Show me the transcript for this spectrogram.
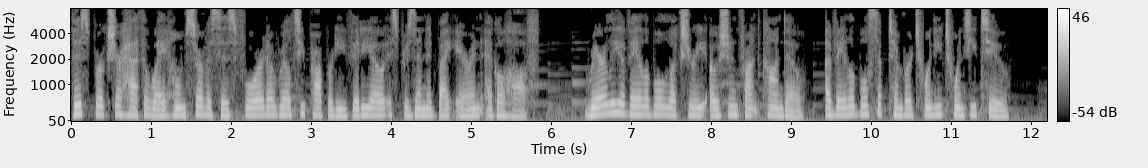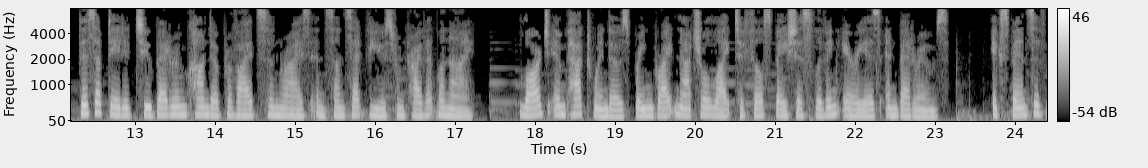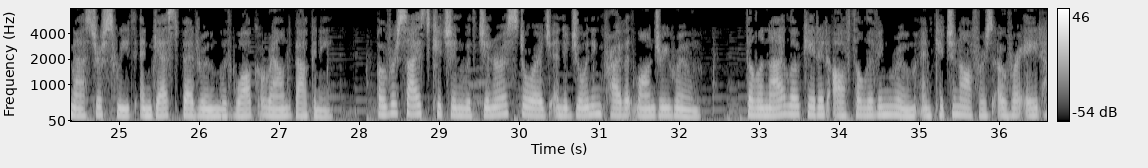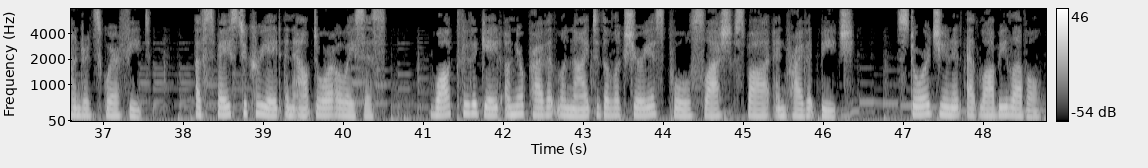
This Berkshire Hathaway Home Services Florida Realty property video is presented by Erin Egelhoff. Rarely available luxury oceanfront condo, available September 2022. This updated two bedroom condo provides sunrise and sunset views from private lanai. Large impact windows bring bright natural light to fill spacious living areas and bedrooms. Expansive master suite and guest bedroom with walk around balcony. Oversized kitchen with generous storage and adjoining private laundry room. The lanai located off the living room and kitchen offers over 800 square feet of space to create an outdoor oasis. Walk through the gate on your private lanai to the luxurious pool slash spa and private beach. Storage unit at lobby level.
